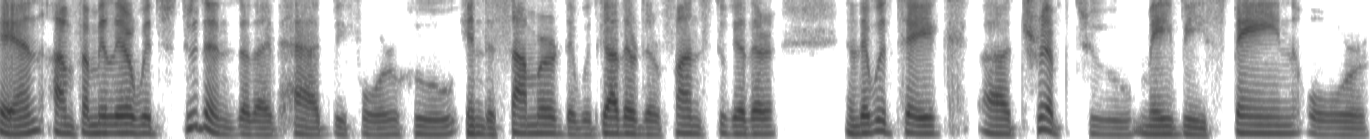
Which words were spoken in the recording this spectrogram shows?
And I'm familiar with students that I've had before who in the summer, they would gather their funds together and they would take a trip to maybe Spain or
